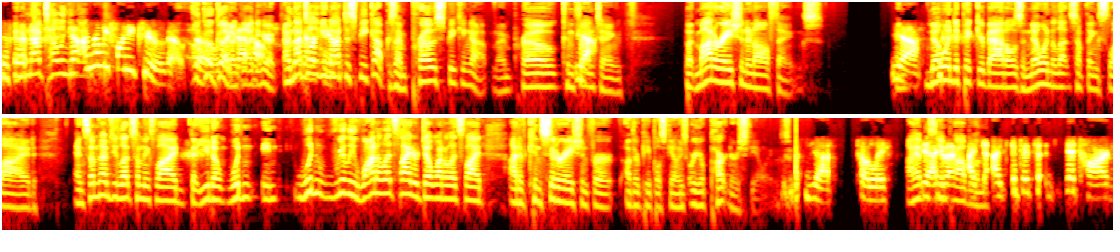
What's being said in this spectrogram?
And I'm not telling you. Yeah, I'm really funny too though. Oh, so, good, good. like, I'm glad to hear it. I'm not telling you not to speak up because I'm pro speaking up I'm pro confronting, but moderation in all things. And Yeah. Know when to pick your battles and know when to let something slide. And sometimes you let something slide that you don't wouldn't in, wouldn't really want to let slide or don't want to let slide out of consideration for other people's feelings or your partner's feelings. Yeah, totally. I have yeah, the same problem. I, I, it's it's it's hard.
